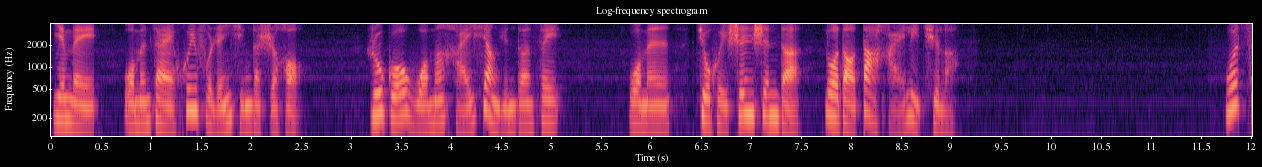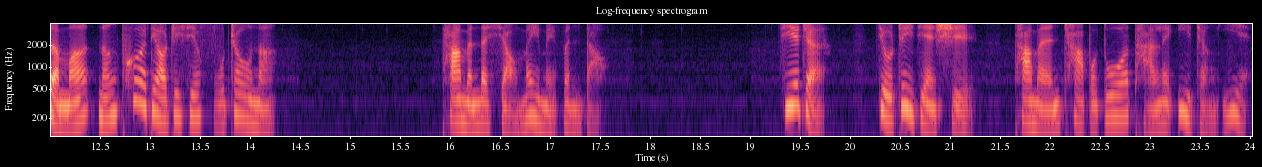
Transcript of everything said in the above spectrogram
因为我们在恢复人形的时候，如果我们还向云端飞，我们就会深深的落到大海里去了。我怎么能破掉这些符咒呢？他们的小妹妹问道。接着，就这件事，他们差不多谈了一整夜，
